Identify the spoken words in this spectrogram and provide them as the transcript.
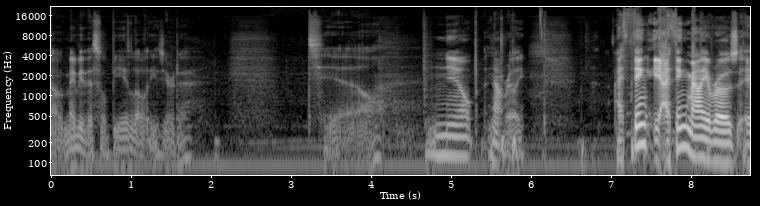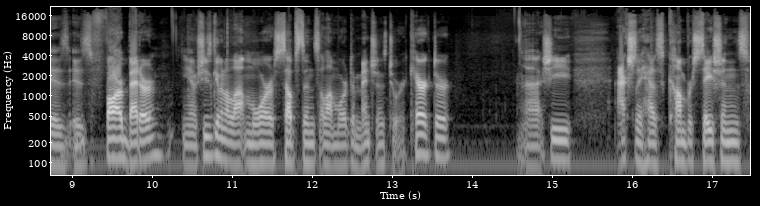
oh, maybe this will be a little easier to tell. Nope, not really. I think yeah, I think Malia Rose is is far better. You know, she's given a lot more substance, a lot more dimensions to her character. Uh, she actually has conversations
